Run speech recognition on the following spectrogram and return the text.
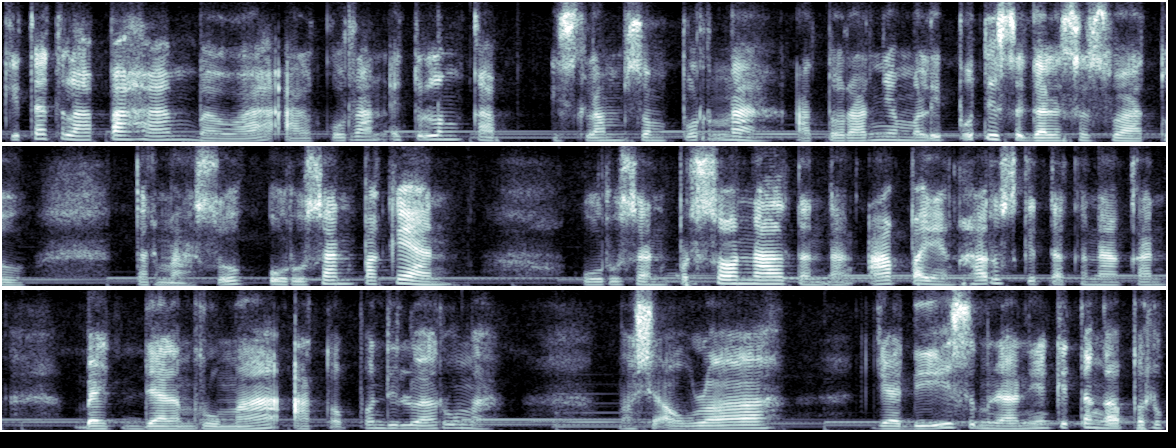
kita telah paham bahwa Al-Quran itu lengkap, Islam sempurna, aturannya meliputi segala sesuatu, termasuk urusan pakaian, urusan personal tentang apa yang harus kita kenakan baik di dalam rumah ataupun di luar rumah. Masya Allah, jadi sebenarnya kita nggak perlu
